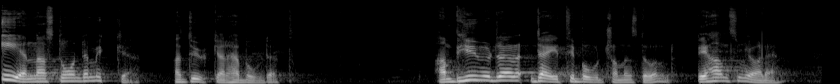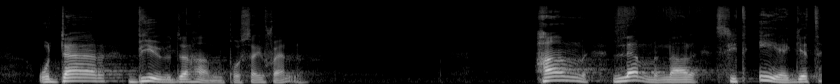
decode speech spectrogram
enastående mycket att duka det här bordet. Han bjuder dig till bord som en stund. Det är han som gör det. Och där bjuder han på sig själv. Han lämnar sitt eget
